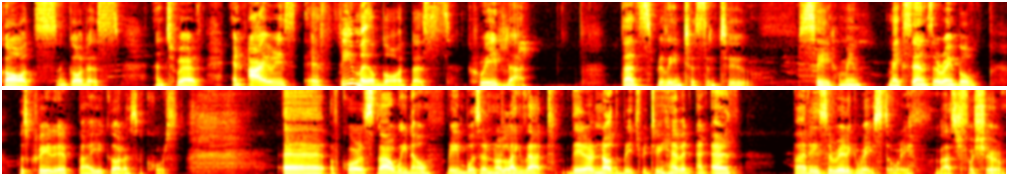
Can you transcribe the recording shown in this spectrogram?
gods and goddess and to Earth. And Iris, a female goddess, created that. That's really interesting to see. I mean, makes sense. A rainbow was created by a goddess, of course. Uh, of course, now we know rainbows are not like that. They are not the bridge between heaven and earth, but it's a really great story, that's for sure.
